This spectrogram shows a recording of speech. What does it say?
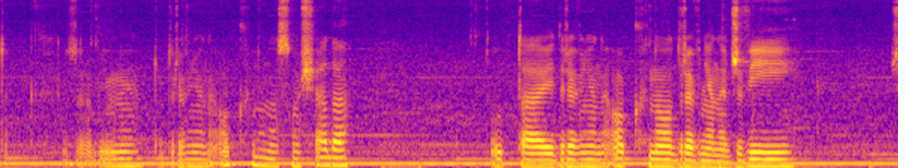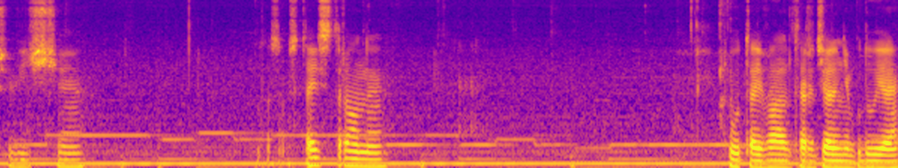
Tak, zrobimy tu drewniane okno na sąsiada. Tutaj drewniane okno, drewniane drzwi. Oczywiście. To są z tej strony. Tutaj Walter dzielnie buduje.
